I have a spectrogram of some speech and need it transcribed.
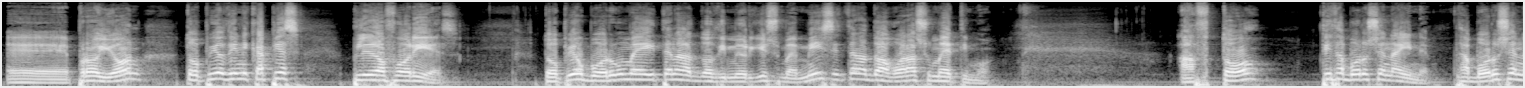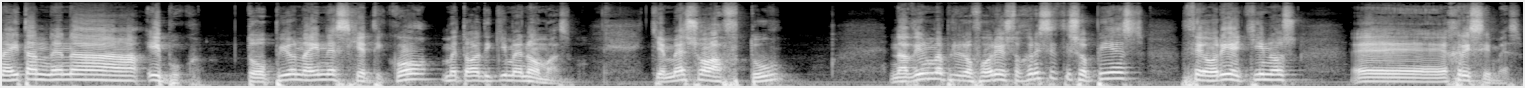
ε, προϊόν το οποίο δίνει κάποιες πληροφορίες. το οποίο μπορούμε είτε να το δημιουργήσουμε εμείς είτε να το αγοράσουμε έτοιμο. Αυτό τι θα μπορούσε να είναι; Θα μπορούσε να ήταν ένα e-book, το οποίο να είναι σχετικό με το αντικείμενό μας. Και μέσω αυτού να δίνουμε πληροφορίες στο χρήστη τις οποίες θεωρεί εκείνος ε, χρήσιμες.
